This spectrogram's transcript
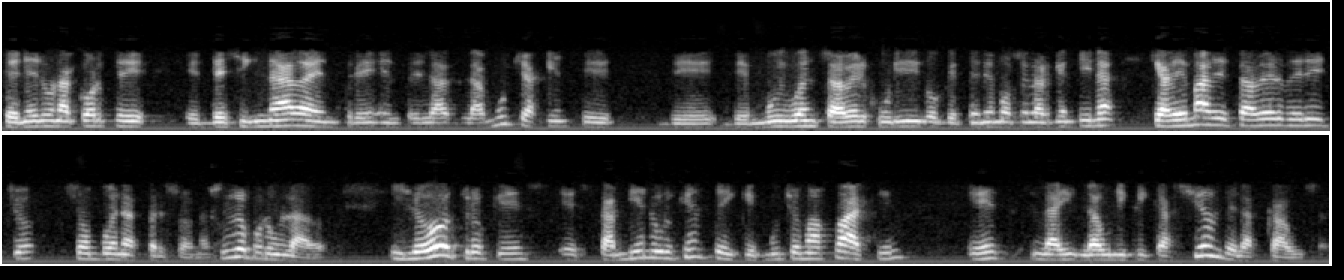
tener una corte eh, designada entre, entre la, mucha gente de, muy buen saber jurídico que tenemos en la Argentina, que además de saber derecho son buenas personas. Eso por un lado. Y lo otro que es, es también urgente y que es mucho más fácil es la, unificación de las causas.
